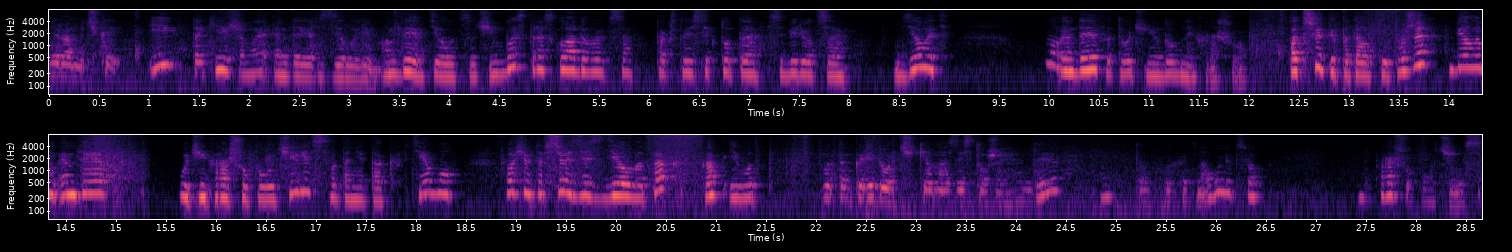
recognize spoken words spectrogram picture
верандочкой. И такие же мы МДФ сделали. МДФ делается очень быстро, складываются. Так что, если кто-то соберется делать, ну, МДФ это очень удобно и хорошо. Подшиты потолки тоже белым МДФ. Очень хорошо получились. Вот они так в тему. В общем-то, все здесь сделано так, как и вот в этом коридорчике у нас здесь тоже МДФ. Вот выход на улицу. Хорошо получилось.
